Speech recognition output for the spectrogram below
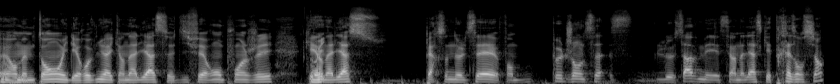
Euh, en mhm. même temps, il est revenu avec un alias différent, Point G, qui est un alias, personne ne le sait, enfin peu de gens le, savent, mais c'est un alias qui est très ancien.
